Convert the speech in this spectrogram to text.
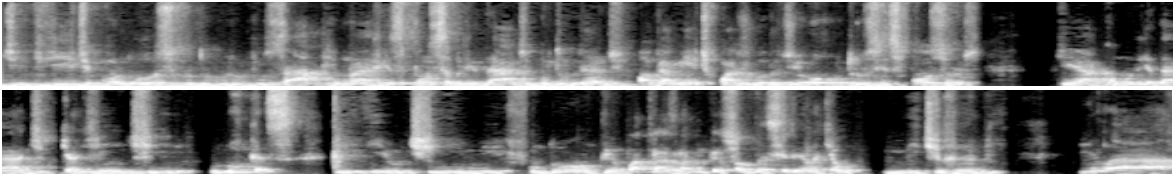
divide conosco do Grupo Zap uma responsabilidade muito grande, obviamente com a ajuda de outros sponsors, que é a comunidade que a gente, o Lucas e, e o time fundou há um tempo atrás lá com o pessoal da Cirela, que é o Meet Hub. E lá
